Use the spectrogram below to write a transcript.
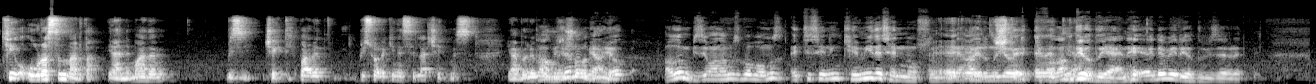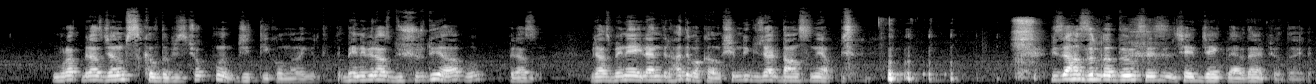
Ki uğrasınlar da. Yani madem biz çektik bari bir sonraki nesiller çekmesin. Ya böyle bir Tabii anlayış canım olabilir ya mi? yok. Alın bizim anamız babamız eti senin kemiği de senin olsun. E, ne evet, hayrını işte, gördük ki evet falan yani. diyordu yani. Öyle veriyordu bize öğretmen. Murat biraz canım sıkıldı. Biz çok mu ciddi konulara girdik? Beni biraz düşürdü ya bu. Biraz biraz beni eğlendir. Hadi bakalım şimdi güzel dansını yap bize. bize hazırladığım sesi şey Cenklerden yapıyordu öyle.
